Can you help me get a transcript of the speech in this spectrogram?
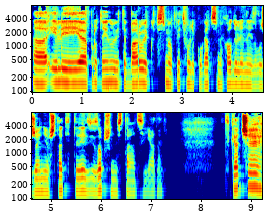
А, или а, протеиновите барове, които сме опитвали, когато сме ходили на изложения в Штатите, изобщо не стават за ядене. Така че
